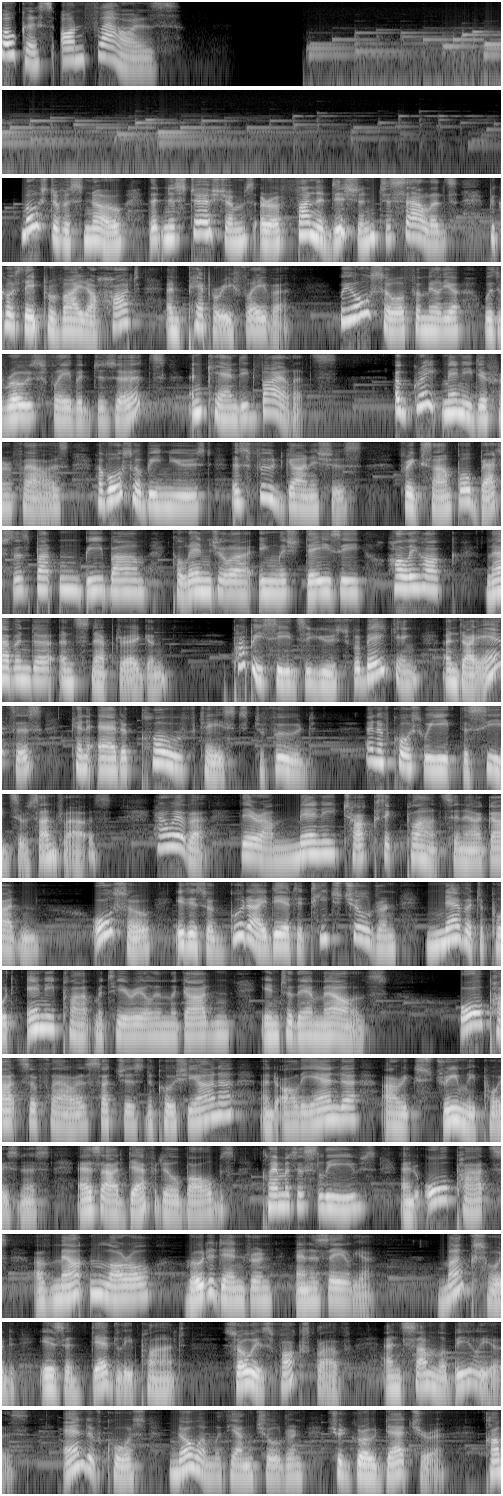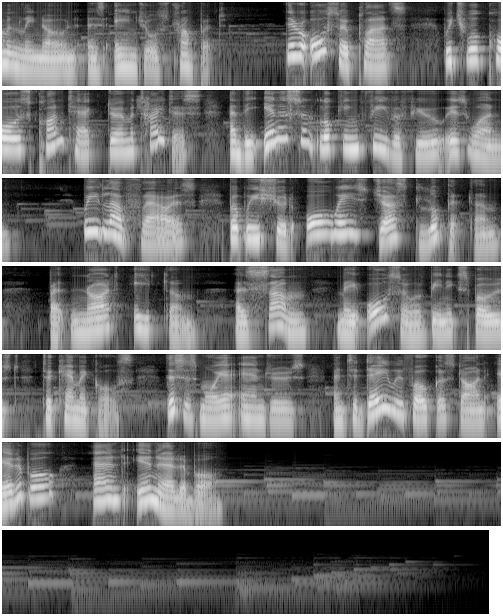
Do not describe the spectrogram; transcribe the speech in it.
focus on flowers. Most of us know that nasturtiums are a fun addition to salads because they provide a hot and peppery flavor. We also are familiar with rose flavored desserts and candied violets. A great many different flowers have also been used as food garnishes. For example, bachelor's button, bee balm, calendula, English daisy, hollyhock, lavender, and snapdragon. Poppy seeds are used for baking, and dianthus can add a clove taste to food. And of course, we eat the seeds of sunflowers. However, there are many toxic plants in our garden. Also, it is a good idea to teach children never to put any plant material in the garden into their mouths. All parts of flowers, such as Nicotiana and oleander, are extremely poisonous, as are daffodil bulbs, clematis leaves, and all parts of mountain laurel, rhododendron, and azalea. Monkshood is a deadly plant, so is foxglove and some lobelias. And of course, no one with young children should grow datura, commonly known as angel's trumpet. There are also plants which will cause contact dermatitis, and the innocent looking feverfew is one. We love flowers, but we should always just look at them, but not eat them, as some may also have been exposed to chemicals. This is Moya Andrews, and today we focused on edible and inedible.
